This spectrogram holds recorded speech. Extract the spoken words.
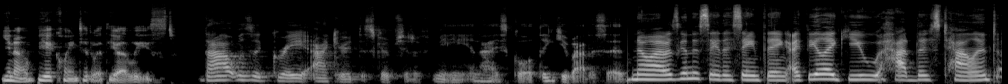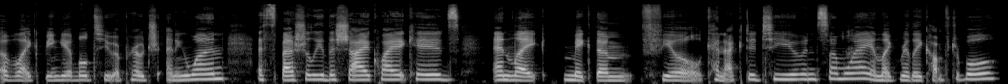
you know, be acquainted with you at least. that was a great, accurate description of me in high school. Thank you, Madison. No, I was going to say the same thing. I feel like you had this talent of like being able to approach anyone, especially the shy, quiet kids, and like make them feel connected to you in some way and like really comfortable.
